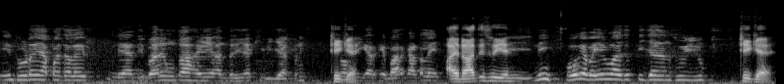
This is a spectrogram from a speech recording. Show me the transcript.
ਇਹ ਥੋੜਾ ਜਿਹਾ ਆਪਾਂ ਚਲ ਲਿਆਂਦੀ ਬਾਹਰ ਹੁਣ ਤਾਂ ਹਜੇ ਅੰਦਰ ਹੀ ਰੱਖੀ ਵੀ ਜੇ ਆਪਣੀ। ਠੀਕ ਹੈ। ਕਰਕੇ ਬਾਹਰ ਕੱਢ ਲਏ। ਅੱਜ ਰਾਤ ਹੀ ਸੂਈ ਹੈ। ਤੇ ਨਹੀਂ ਹੋ ਗਿਆ ਬਈ ਇਹਨੂੰ ਅੱਜ ਤੀਜਾ ਦਿਨ ਸੂਈ ਨੂੰ। ਠੀਕ ਹੈ।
